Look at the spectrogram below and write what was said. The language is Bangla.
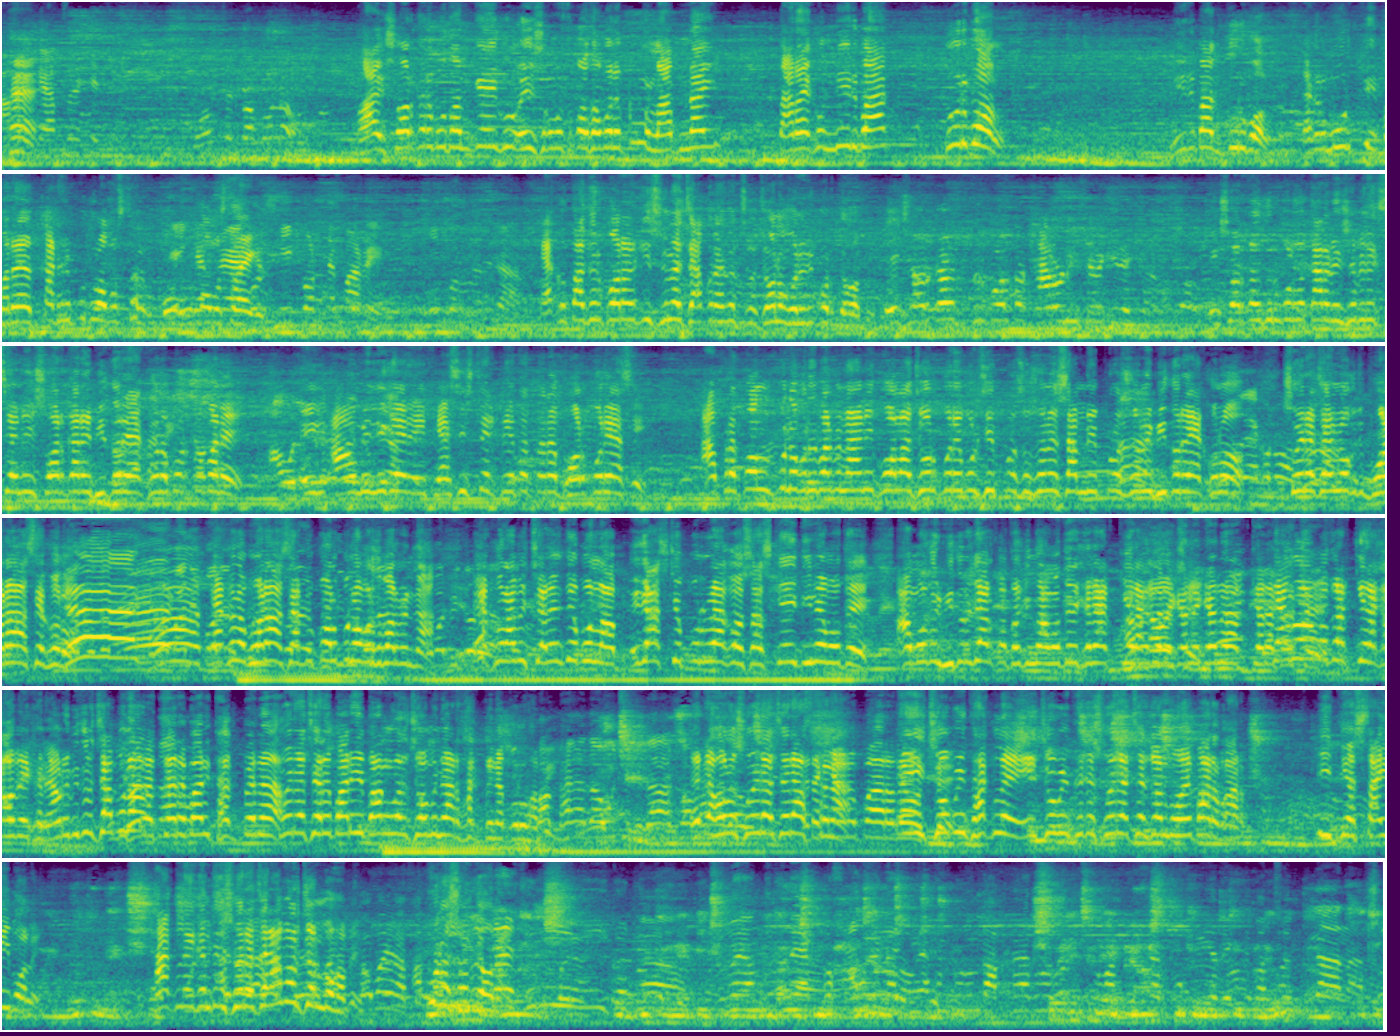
হ্যাঁ। কখনো? ভাই সরকার প্রধানকে এই সমস্ত কথা বলে কোনো লাভ নাই। তারা এখন নির্বাক দুর্বল। নির্বাক দুর্বল। এখন মূর্তি মানে কাঠের পুতুল অবস্থা অবস্থা হয়ে এখন গেছে। কি করতে পারে? কি করতে চান এখন তাদের করার কিছু না যা করে এখন জনগণেরই করতে হবে। এই সরকার দুর্বলতার কারণ হিসেবে কি দেখছেন? এই সরকার দুর্বলতার কারণ হিসেবে দেখছি আমি সরকারের ভিতরে এখনও বর্তমানে এই আওয়ামী লীগের এই ফ্যাসিস্টের ক্রেতা তারা ভর করে আছে। আপনারা কল্পনা করতে পারবেন না আমি গলা জোর করে বলছি প্রশাসনের সামনে প্রশাসনের ভিতরে এখনও স্বৈরাচার লোক ভরা আছে এখনও। এখনও ভরা আছে আপনি কল্পনা করতে পারবেন না। এখন আমি চ্যালেঞ্জ দিয়ে বললাম এই যে আজকে পনেরো আগস্ট আজকে এই দিনের মধ্যে আমাদের ভিতরে যাওয়ার কথা কিন্তু আমাদের এখানে আটকে রাখা হয়েছে। কেন? আমাদের আটকে রাখা হবে এখানে? আমরা ভিতরে যাব না। স্বৈরাচারের বাড়ি থাকবে না। স্বৈরাচারের বাড়ি বাংলার জমিনে আর থাকবে না কোনোভাবে। এটা হলো স্বৈরাচার আসছে না এই জমি থাকলে এই জমি থেকে স্বৈরাচার জন্ম হয় বারবার। ইতিহাস তাই বলে। থাকলে এখান থেকে সরে আমার জন্ম হবে। কোনো সন্দেহ নেই।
